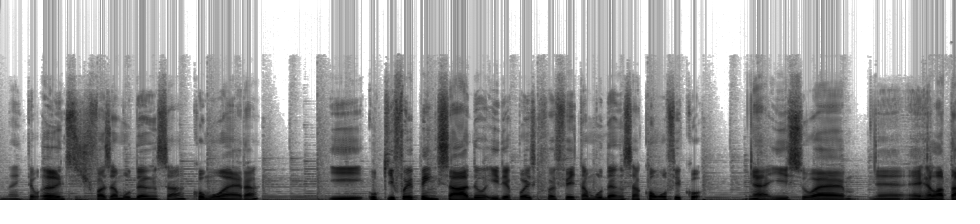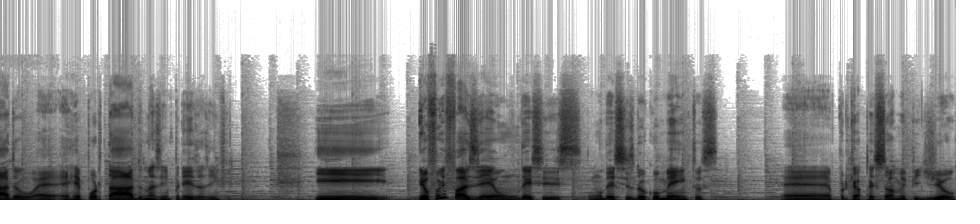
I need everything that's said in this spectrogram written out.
Né? Então, antes de fazer a mudança, como era, e o que foi pensado, e depois que foi feita a mudança, como ficou. Né? Isso é, é, é relatado, é, é reportado nas empresas, enfim. E eu fui fazer um desses, um desses documentos, é, porque a pessoa me pediu,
